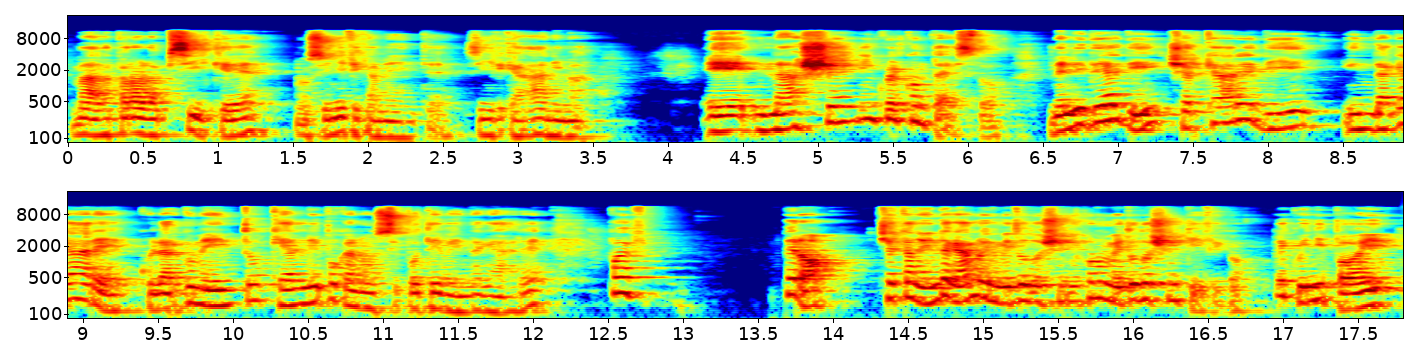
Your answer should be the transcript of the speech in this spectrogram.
ma la parola psiche non significa mente, significa anima. E nasce in quel contesto, nell'idea di cercare di indagare quell'argomento che all'epoca non si poteva indagare, poi però cercando di indagarlo metodo, con un metodo scientifico e quindi poi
